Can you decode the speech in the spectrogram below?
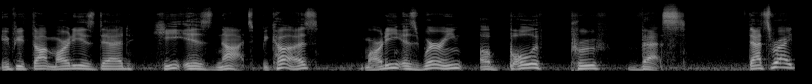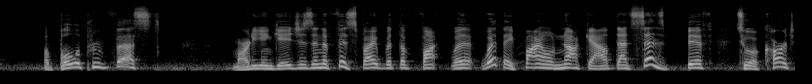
If you thought Marty is dead, he is not, because Marty is wearing a bulletproof vest. That's right, a bulletproof vest. Marty engages in a fistfight with, fi- with, a final knockout that sends Biff to a cart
